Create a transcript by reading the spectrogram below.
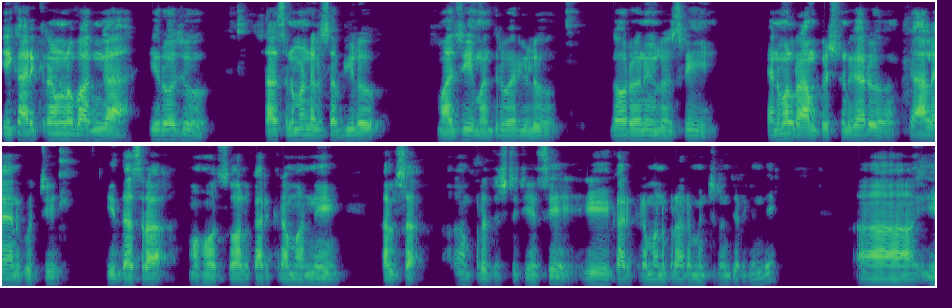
ఈ కార్యక్రమంలో భాగంగా ఈ రోజు శాసన మండలి సభ్యులు మాజీ మంత్రివర్యులు గౌరవనీయులు శ్రీ యనమల రామకృష్ణుడు గారు ఈ ఆలయానికి వచ్చి ఈ దసరా మహోత్సవాల కార్యక్రమాన్ని కలస ప్రతిష్ఠ చేసి ఈ కార్యక్రమాన్ని ప్రారంభించడం జరిగింది. ఆ ఈ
